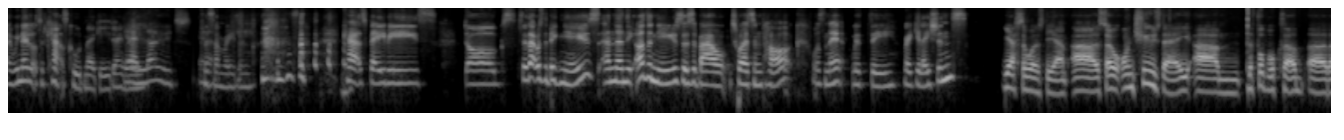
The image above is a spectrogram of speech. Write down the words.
And we know lots of cats called Maggie, don't Yeah, we? Yeah, loads. for yeah. some reason. Cats, babies, dogs. So that was the big news. And then the other news was about Twerton Park, wasn't it? With the regulations. Yes, there was DM. Uh, so on Tuesday, um, the football club uh,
